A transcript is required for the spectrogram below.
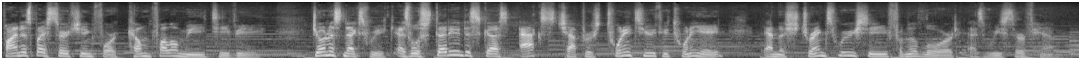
Find us by searching for Come Follow Me TV. Join us next week as we'll study and discuss Acts chapters 22 through 28 and the strengths we receive from the Lord as we serve Him.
